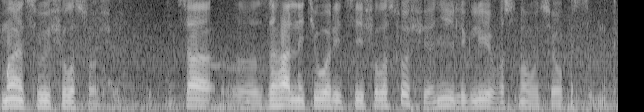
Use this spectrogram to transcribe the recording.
мають свою філософію. Ця е, загальні теорії цієї філософії вони лягли в основу цього посібника.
